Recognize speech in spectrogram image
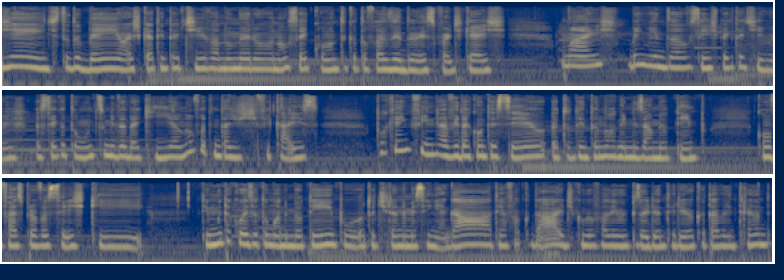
gente, tudo bem? Eu acho que a tentativa número não sei quanto que eu tô fazendo esse podcast. Mas, bem-vindos ao Sem Expectativas. Eu sei que eu tô muito sumida daqui, eu não vou tentar justificar isso, porque, enfim, a vida aconteceu, eu tô tentando organizar o meu tempo. Confesso para vocês que tem muita coisa tomando meu tempo, eu tô tirando a minha CNH, tem a faculdade, como eu falei no episódio anterior que eu tava entrando.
